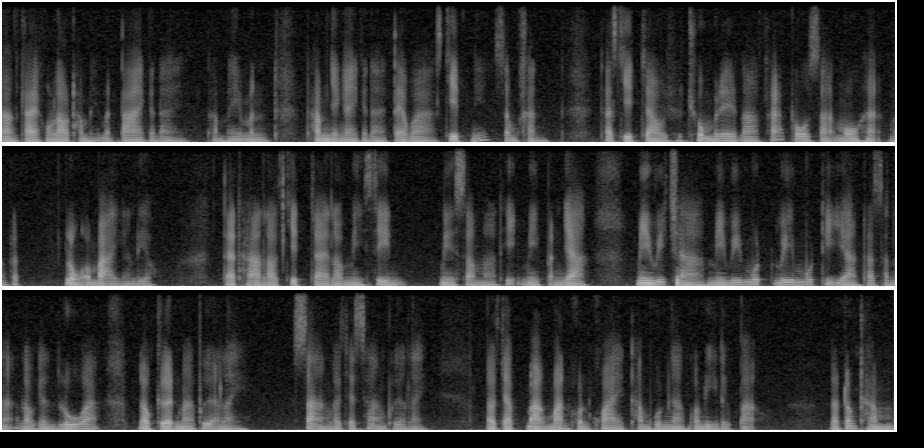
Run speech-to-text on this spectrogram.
ร่างกายของเราทำให้มันตายก็ได้ทำให้มันทำยังไงก็ได้ แต่ว่าจิตนี้สำคัญ ถ้าจิตเจ้าชุ่มไปด้ราคะโทสะโมหะ มันก็ลงอบายอย่างเดียว แต่ถ้าเราจิตใจเรามีศีลมีสมาธิมีปัญญา มีวิชา มีวิมุตติวิมุตติญาณทัศนะ เราจะรู้ว่าเราเกิดมาเพื่ออะไร สร้างเราจะสร้างเพื่ออะไร เราจะบากบั่นคนควายทำคุณงามความดีหรือเปล่า เราต้องทำไหม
